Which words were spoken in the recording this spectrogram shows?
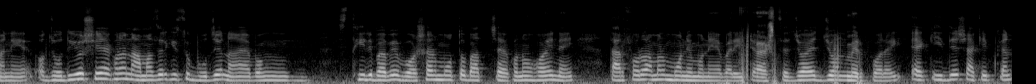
মানে যদিও সে এখনও নামাজের কিছু বোঝে না এবং স্থিরভাবে বসার মতো বাচ্চা এখনও হয় নাই, তারপরও আমার মনে মনে এবার এটা আসছে জয়ের জন্মের পরে এক ঈদে সাকিব খান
